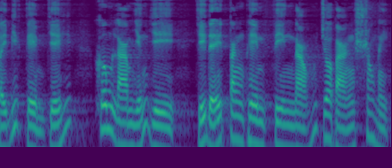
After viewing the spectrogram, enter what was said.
phải biết kiềm chế, không làm những gì chỉ để tăng thêm phiền não cho bạn sau này.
